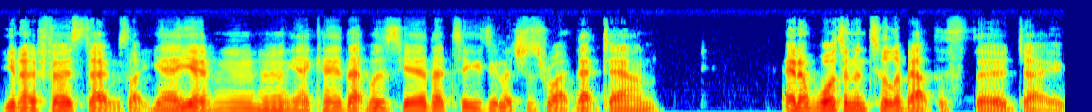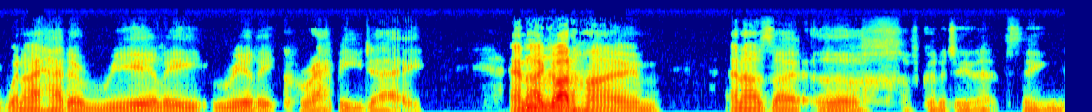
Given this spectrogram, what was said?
you know, first day it was like, yeah, yeah, mm-hmm, yeah, okay, that was, yeah, that's easy. Let's just write that down. And it wasn't until about the third day when I had a really, really crappy day. And mm. I got mm. home and I was like, ugh, I've got to do that thing.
